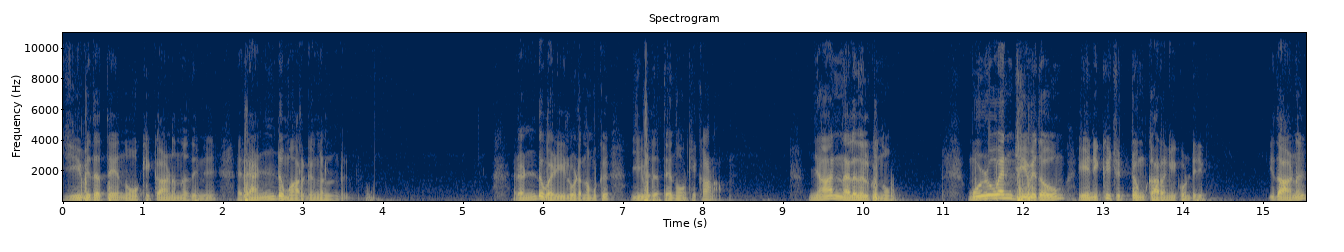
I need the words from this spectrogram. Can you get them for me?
ജീവിതത്തെ നോക്കിക്കാണുന്നതിന് രണ്ട് മാർഗങ്ങളുണ്ട്. രണ്ട് വഴിയിലൂടെ നമുക്ക് ജീവിതത്തെ നോക്കിക്കാണാം. ഞാൻ നിലനിൽക്കുന്നു. മുഴുവൻ ജീവിതവും എനിക്ക് ചുറ്റും കറങ്ങിക്കൊണ്ടിരിക്കും. ഇതാണ്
